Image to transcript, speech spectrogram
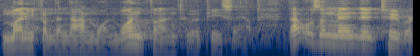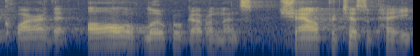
money from the 911 fund to a PSAP. That was amended to require that all local governments shall participate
